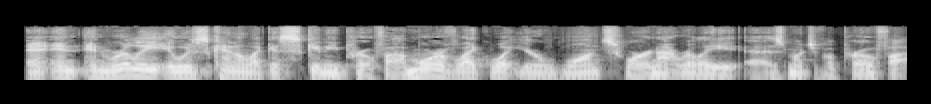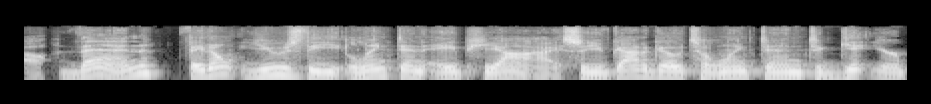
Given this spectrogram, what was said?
And, and, and really it was kind of like a skinny profile, more of like what your wants were, not really as much of a profile. Then they don't use the LinkedIn API. So you've got to go to LinkedIn to get your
